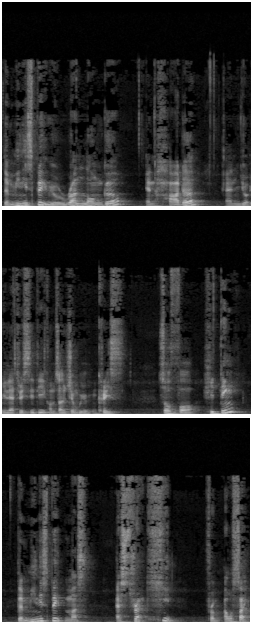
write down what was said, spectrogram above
The mini split will run longer and harder and your electricity consumption will increase. So for heating, the mini split must extract heat from outside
